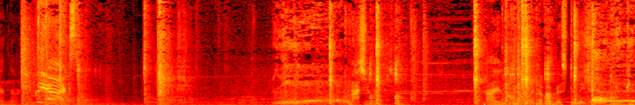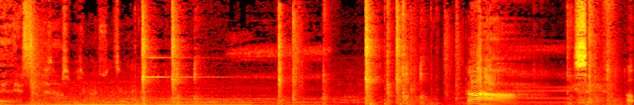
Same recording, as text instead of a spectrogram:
안 남았어. 마지막. 아이고 두께가 Have I missed anything? You'll get in there somehow. 비비 좀 할 수 있어요. 아, Be safe. 어,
